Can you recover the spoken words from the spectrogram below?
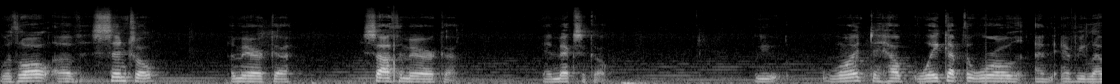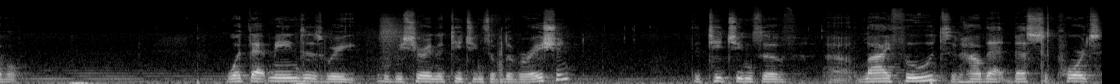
with all of Central America, South America, and Mexico. We want to help wake up the world on every level. What that means is we will be sharing the teachings of liberation, the teachings of uh, live foods, and how that best supports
